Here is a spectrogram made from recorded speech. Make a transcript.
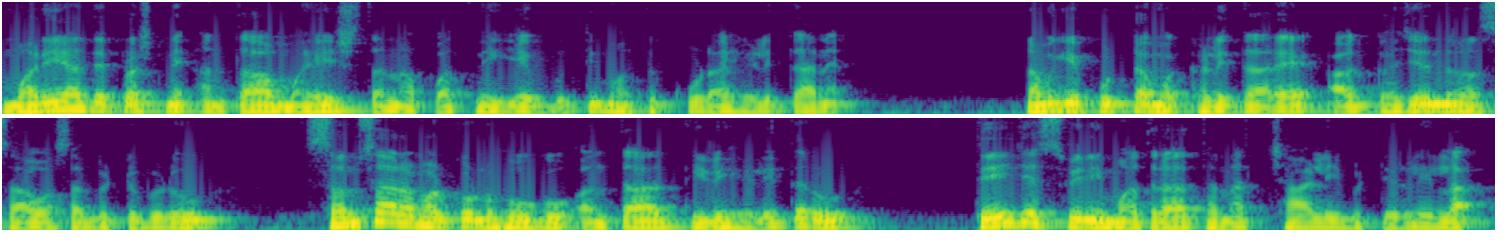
ಮರ್ಯಾದೆ ಪ್ರಶ್ನೆ ಅಂತ ಮಹೇಶ್ ತನ್ನ ಪತ್ನಿಗೆ ಬುದ್ಧಿಮಾತು ಕೂಡ ಹೇಳಿದ್ದಾನೆ. ನಮಗೆ ಪುಟ್ಟ ಮಕ್ಕಳಿದ್ದಾರೆ, ಆ ಗಜೇಂದ್ರನ ಸಾವಾಸ ಬಿಟ್ಟು ಬಿಡು, ಸಂಸಾರ ಮಾಡಿಕೊಂಡು ಹೋಗು ಅಂತ ತಿಳಿ ಹೇಳಿದ್ದರೂ ತೇಜಸ್ವಿನಿ ಮಾತ್ರ ತನ್ನ ಚಾಳಿ ಬಿಟ್ಟಿರಲಿಲ್ಲ.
